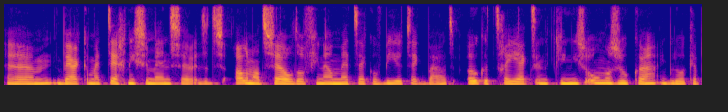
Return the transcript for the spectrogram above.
um, werken met technische mensen. Dat is allemaal hetzelfde of je nou medtech of biotech bouwt. Ook het traject in de klinische onderzoeken. Ik bedoel, ik heb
